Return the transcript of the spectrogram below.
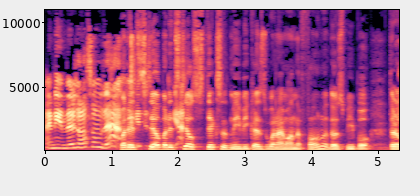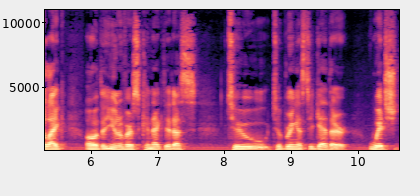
I mean, there's also that. But like, it still, just, but it yeah. still sticks with me because when I'm on the phone with those people, they're like, "Oh, the universe connected us to to bring us together," which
